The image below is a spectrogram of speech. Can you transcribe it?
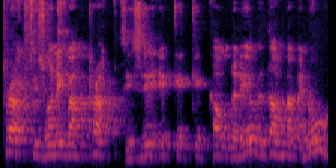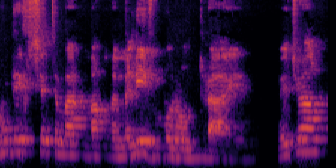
praktisch, want ik ben praktisch. Ik, ik, ik kan de hele dag met mijn ogen dicht zitten, maar, maar met mijn leven moet ronddraaien. Weet je wel?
